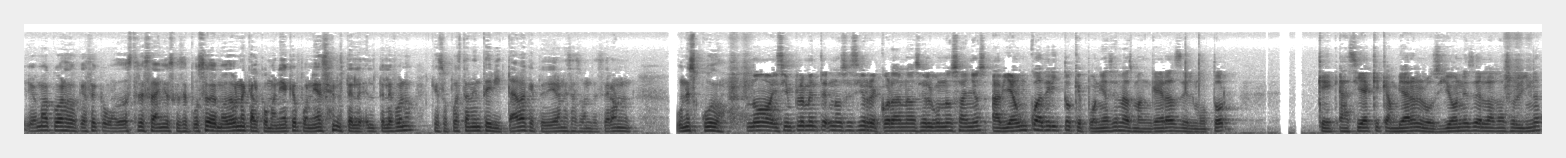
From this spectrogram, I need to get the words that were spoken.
Yo me acuerdo que hace como dos, tres años que se puso de moda una calcomanía que ponías en el, el teléfono que supuestamente evitaba que te dieran esas ondas. Era un, un escudo. No, y simplemente, no sé si recuerdan, hace algunos años había un cuadrito que ponías en las mangueras del motor que hacía que cambiaran los iones de la gasolina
